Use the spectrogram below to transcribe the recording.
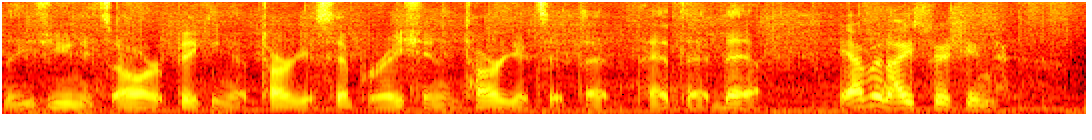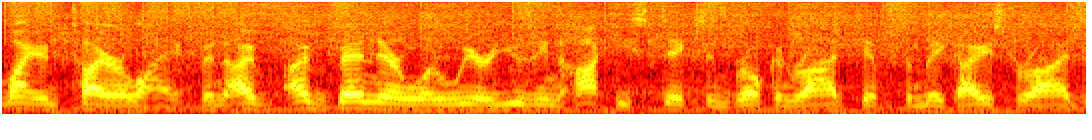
these units are at picking up target separation and targets at that, at that depth. Yeah, I've been ice fishing my entire life and I've, I've been there when we were using hockey sticks and broken rod tips to make ice rods.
